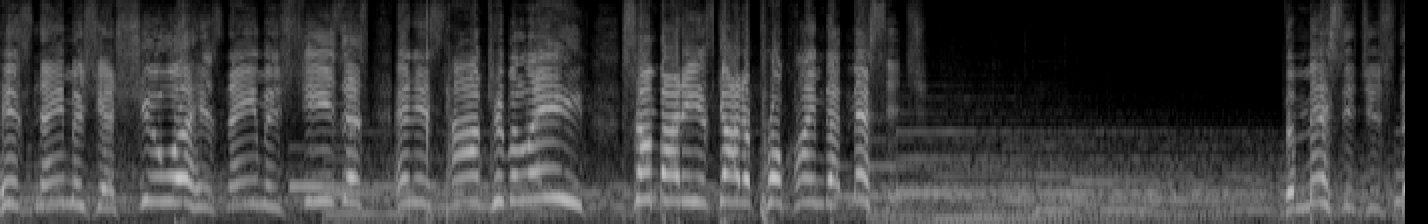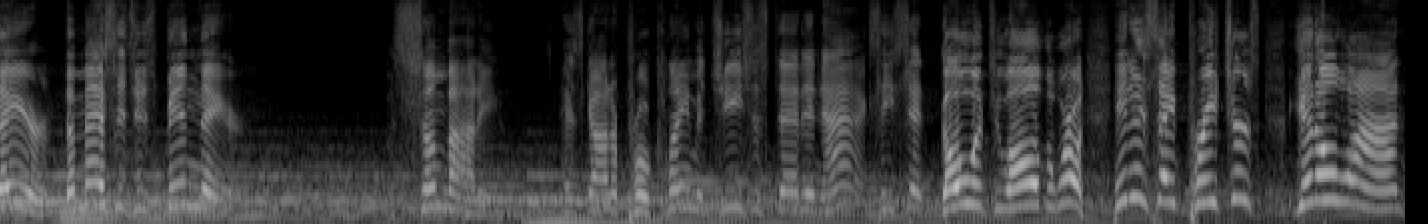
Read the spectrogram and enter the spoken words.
His name is Yeshua, his name is Jesus, and it's time to believe. Somebody has got to proclaim that message. The message is there, the message has been there. But somebody has got to proclaim it. Jesus said in Acts, He said, Go into all the world. He didn't say, Preachers, get online.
